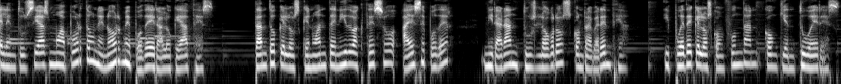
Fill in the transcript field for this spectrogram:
El entusiasmo aporta un enorme poder a lo que haces, tanto que los que no han tenido acceso a ese poder mirarán tus logros con reverencia y puede que los confundan con quien tú eres.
